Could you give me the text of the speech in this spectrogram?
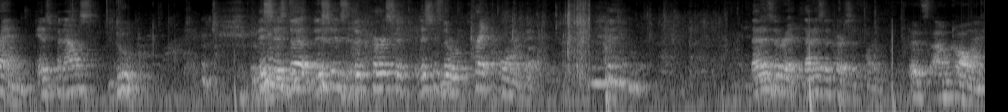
friend. It is pronounced drup. This is the this is the cursive. This is the print form of it. That is the that is the cursive form. It's I'm calling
